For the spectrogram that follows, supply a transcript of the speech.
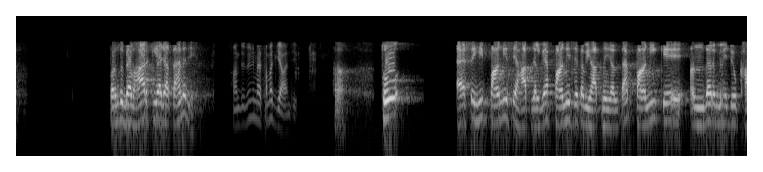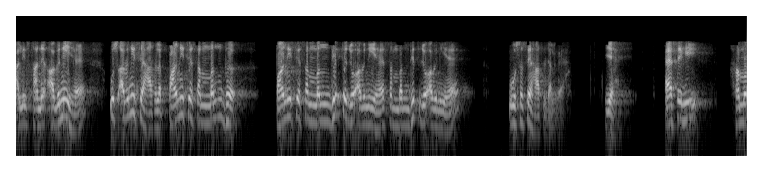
परंतु व्यवहार किया जाता है ना जी? हाँ जी नहीं मैं समझ गया हाँ जी। हाँ तो ऐसे ही पानी से हाथ जल गया। पानी से कभी हाथ नहीं जलता। है पानी के अंदर में जो खाली स्थान है अग्नि है उस अग्नि से हाथ जल। पानी से संबंध पानी से संबंधित जो अग्नि है, संबंधित जो अग्नि है, उससे हाथ जल गया। यह है। ऐसे ही हम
